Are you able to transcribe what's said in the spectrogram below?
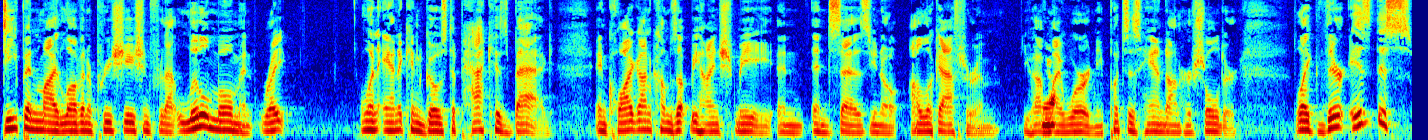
deepen my love and appreciation for that little moment right when Anakin goes to pack his bag and Qui Gon comes up behind Shmi and and says, you know, I'll look after him. You have yeah. my word. And he puts his hand on her shoulder. Like there is this.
